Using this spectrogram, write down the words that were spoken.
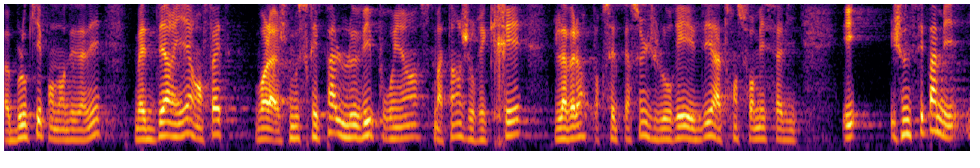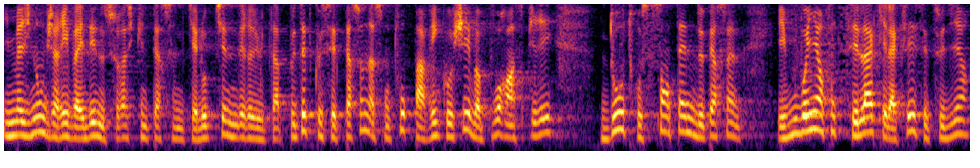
euh, bloqué pendant des années, mais derrière en fait, voilà, je me serais pas levé pour rien ce matin, j'aurais créé de la valeur pour cette personne, je l'aurais aidé à transformer sa vie. Et je ne sais pas, mais imaginons que j'arrive à aider ne serait-ce qu'une personne, qu'elle obtienne des résultats. Peut-être que cette personne, à son tour, par ricochet, va pouvoir inspirer d'autres centaines de personnes. Et vous voyez, en fait, c'est là qu'est la clé, c'est de se dire,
